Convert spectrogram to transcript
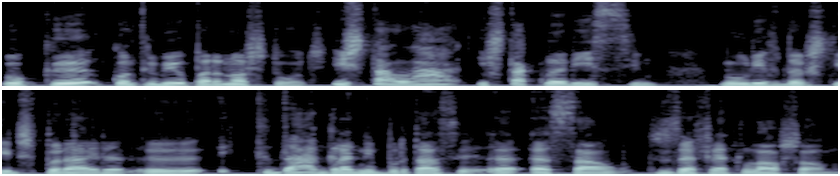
o que contribuiu para nós todos. E está lá, está claríssimo no livro de Aristides Pereira, eh, que dá grande importância à ação de José Fete Lauchong.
